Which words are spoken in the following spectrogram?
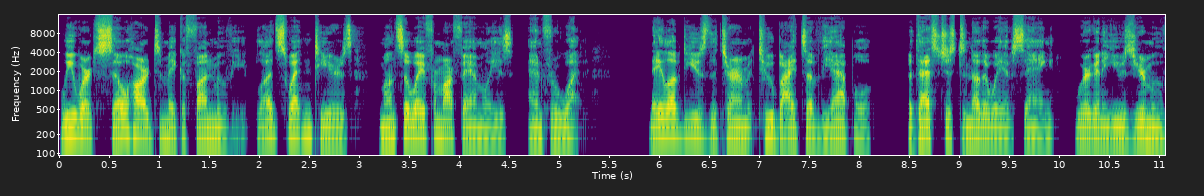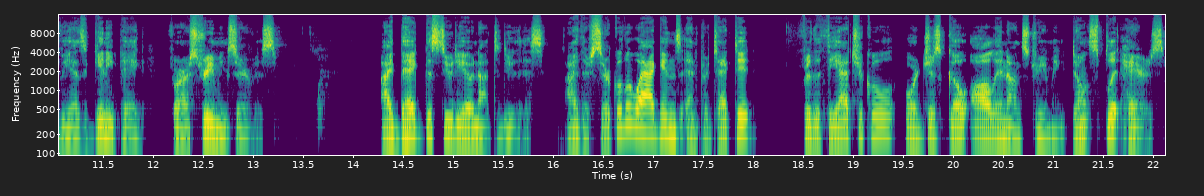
We worked so hard to make a fun movie, blood, sweat, and tears, months away from our families, and for what? They love to use the term two bites of the apple, but that's just another way of saying we're going to use your movie as a guinea pig for our streaming service. I beg the studio not to do this. Either circle the wagons and protect it for the theatrical or just go all in on streaming. Don't split hairs.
